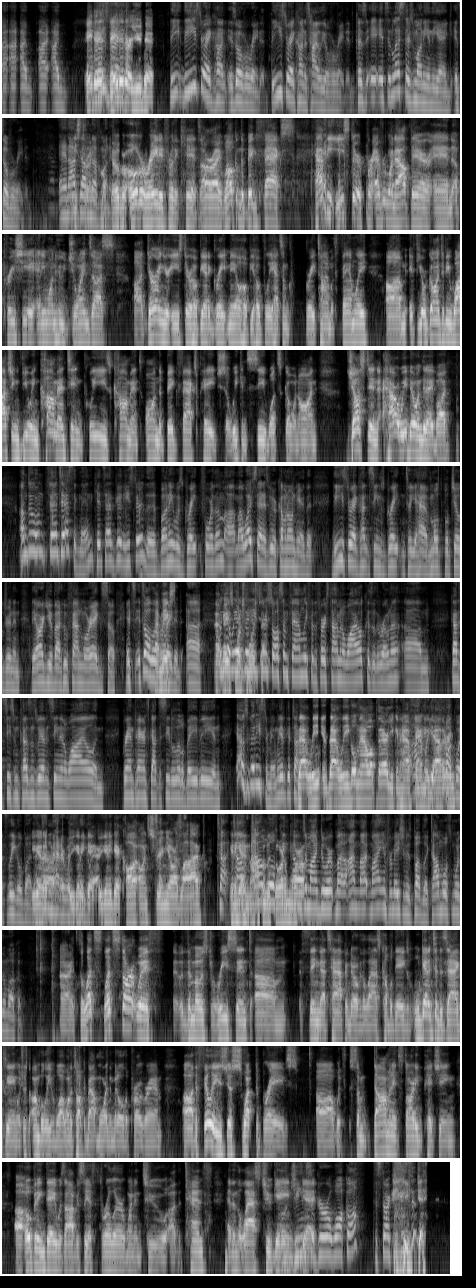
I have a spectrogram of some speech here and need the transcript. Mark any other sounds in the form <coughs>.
I, I, I, I they did. They did, or you did. The the Easter egg hunt is overrated. The Easter egg hunt is highly overrated because it, it's unless there's money in the egg, it's overrated. And I've Easter got enough money. Over overrated for the kids. All right, welcome to Big Facts. Happy <laughs> Easter for everyone out there, and appreciate anyone who joins us uh, during your Easter. Hope you had a great meal. Hope you hopefully had some great time with family. Um, if you're going to be watching, viewing, commenting, please comment on the Big Facts page so we can see what's going on. Justin, how are we doing today, bud? I'm doing fantastic, man. The kids had a good Easter. The bunny was great for them. Uh, my wife said as we were coming on here that the Easter egg hunt seems great until you have multiple children and they argue about who found more eggs. So it's it's all overrated. Makes, uh, but yeah, we had a good Easter. Sense. Saw some family for the first time in a while because of the Rona. Um, got to see some cousins we haven't seen in a while, and grandparents got to see the little baby, and yeah, it was a good Easter, man. We had a good time. Is that le- is that legal now up there? You can have family gathering. Fuck what's legal, bud. It doesn't matter what's are you gonna legal. Get, are you gonna get caught on <laughs> Streamyard Live? Tom, Tom, get a knock Tom on the Wolf door can tomorrow? come to my door. My, my my information is public. Tom Wolf's more than welcome. All right, so let's let's start with the most recent um, thing that's happened over the last couple days. We'll get into the Zags game, which was unbelievable. I want to talk about more in the middle of the program. Uh, the Phillies just swept the Braves uh, with some dominant starting pitching. Uh, opening day was obviously a thriller. Went into uh, the tenth, and then the last two games. Jean get, Segura walk off to start the <laughs> season.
